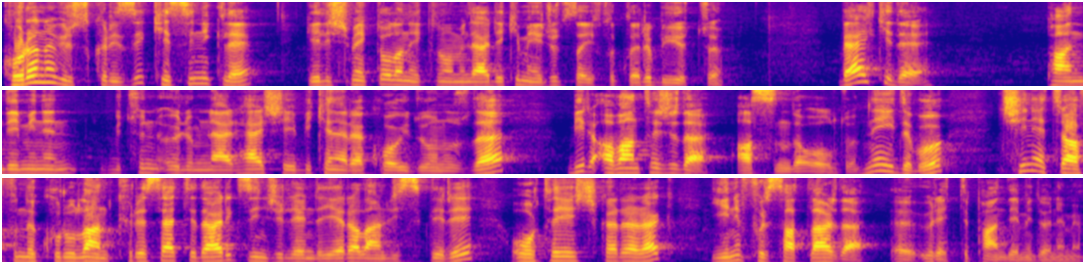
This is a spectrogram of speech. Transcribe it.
Koronavirüs krizi kesinlikle gelişmekte olan ekonomilerdeki mevcut zayıflıkları büyüttü. Belki de pandeminin bütün ölümler her şeyi bir kenara koyduğunuzda bir avantajı da aslında oldu. Neydi bu? Çin etrafında kurulan küresel tedarik zincirlerinde yer alan riskleri ortaya çıkararak yeni fırsatlar da e, üretti pandemi dönemi.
